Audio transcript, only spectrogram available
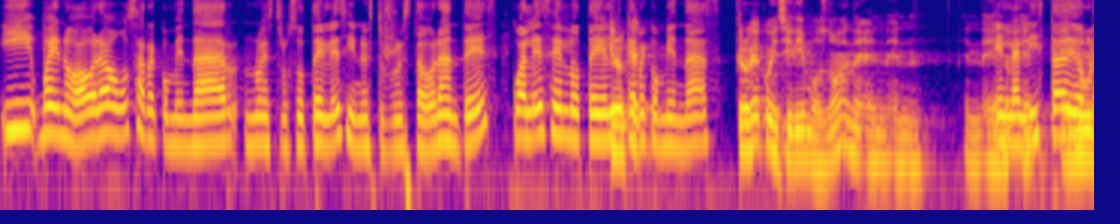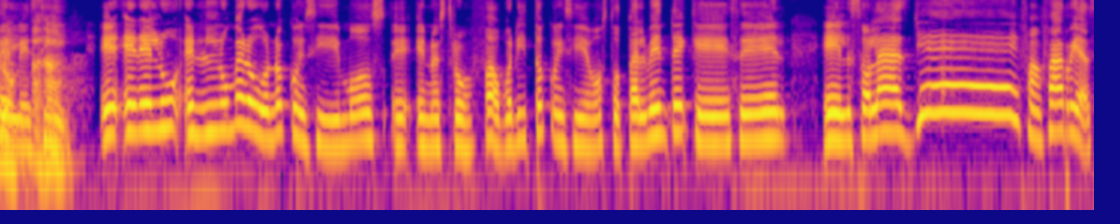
Y bueno, ahora vamos a recomendar nuestros hoteles y nuestros restaurantes. ¿Cuál es el hotel que, recomiendas? Creo que coincidimos, ¿no? en, en, la lista de hoteles, sí. En, el, en el número uno coincidimos, eh, en nuestro favorito coincidimos totalmente, que es el, el Solaz, ¡yay! Fanfarrias,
